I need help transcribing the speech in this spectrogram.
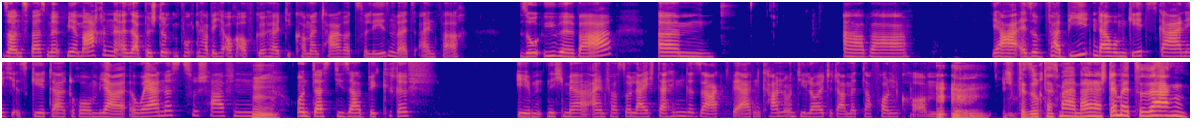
sonst was mit mir machen. Also ab bestimmten Punkten habe ich auch aufgehört, die Kommentare zu lesen, weil es einfach so übel war. Ähm, aber ja, also verbieten, darum geht es gar nicht. Es geht darum, ja, Awareness zu schaffen Hm. und dass dieser Begriff eben nicht mehr einfach so leicht dahingesagt werden kann und die Leute damit davonkommen. Ich versuche das mal in deiner Stimme zu sagen.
